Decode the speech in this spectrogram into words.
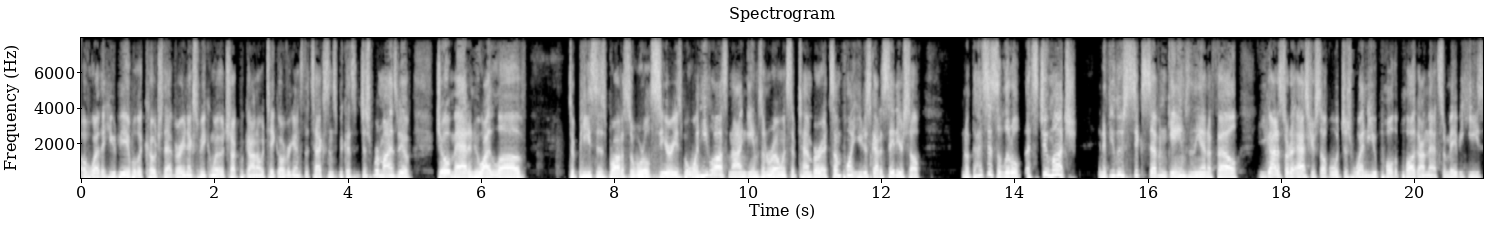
of whether he'd be able to coach that very next week and whether Chuck Pagano would take over against the Texans because it just reminds me of Joe Maddon, who I love to pieces, brought us a World Series. But when he lost nine games in a row in September, at some point you just got to say to yourself, you know, that's just a little, that's too much. And if you lose six, seven games in the NFL, you got to sort of ask yourself, well, just when do you pull the plug on that? So maybe he's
